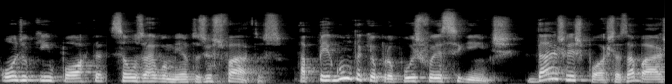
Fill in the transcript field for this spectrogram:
onde o que importa são os argumentos e os fatos. A pergunta que eu propus foi a seguinte: das respostas abaixo,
